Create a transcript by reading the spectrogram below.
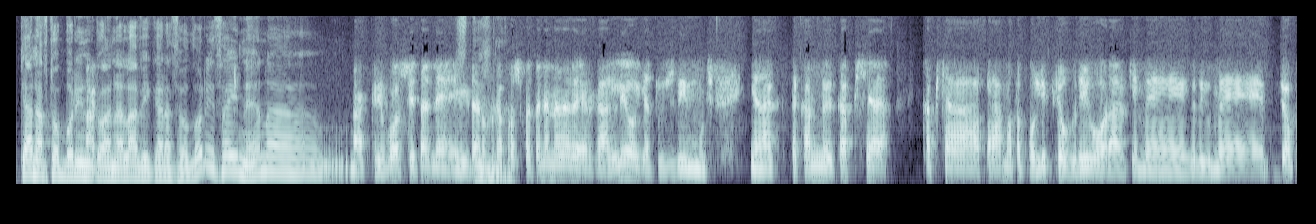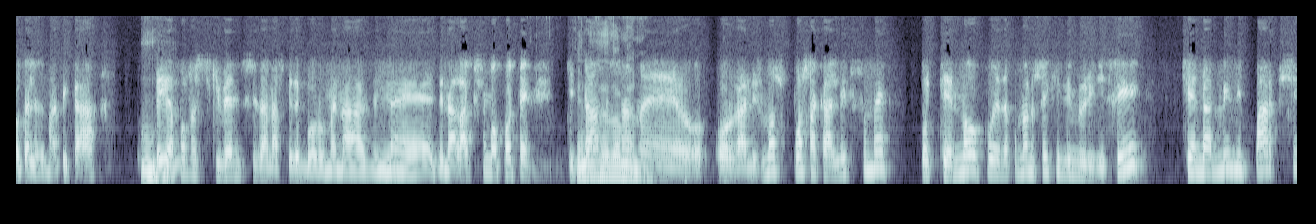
και αν αυτό μπορεί να το αναλάβει η Καραθεοδόρη, θα είναι ένα. Ακριβώς. Ήταν, τα νομικά πρόσωπα ήταν ένα εργαλείο για τους Δήμους για να τα κάνουν κάποια, κάποια πράγματα πολύ πιο γρήγορα και με, γρη- με πιο αποτελεσματικά. Η απόφαση της κυβέρνησης ήταν αυτή, δεν μπορούμε να την, ε, την αλλάξουμε. Οπότε κοιτάμε δεδομένο. σαν ε, ο- οργανισμός πώς θα καλύψουμε το κενό που ενδεχομένως έχει δημιουργηθεί και να μην υπάρξει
